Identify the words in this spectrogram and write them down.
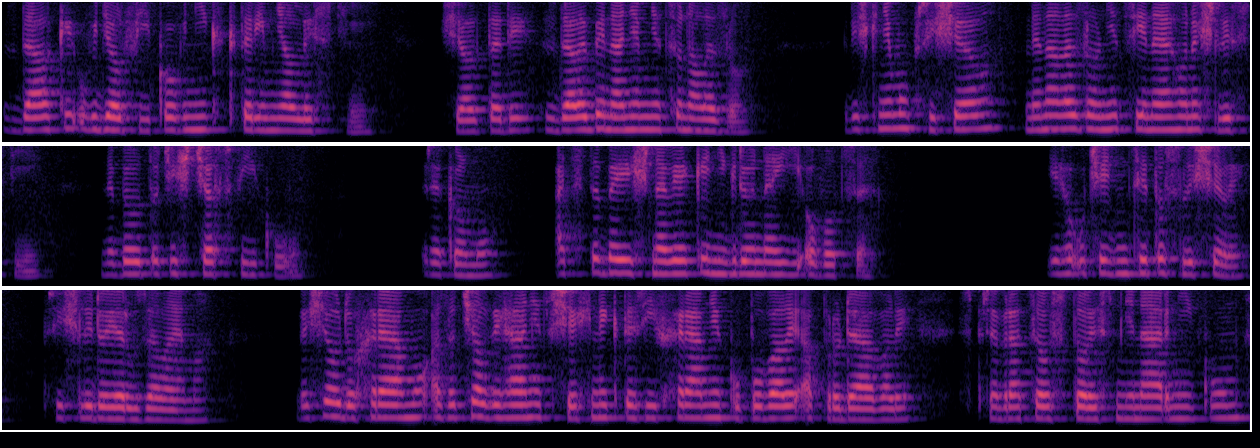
Z dálky uviděl fíkovník, který měl listí. Šel tedy, zdali by na něm něco nalezl. Když k němu přišel, nenalezl nic jiného než listí. Nebyl totiž čas fíků. Řekl mu, ať z tebe již nevěky nikdo nejí ovoce. Jeho učedníci to slyšeli, přišli do Jeruzaléma. Vešel do chrámu a začal vyhánět všechny, kteří v chrámě kupovali a prodávali, zpřevracel stoly směnárníkům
